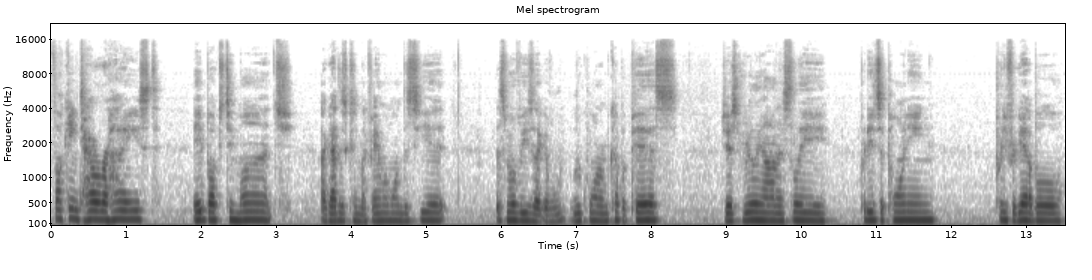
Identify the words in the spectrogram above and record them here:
Fucking Tower Heist. Eight bucks too much. I got this because my family wanted to see it. This movie's like a lukewarm cup of piss. Just really honestly, pretty disappointing. Pretty forgettable.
